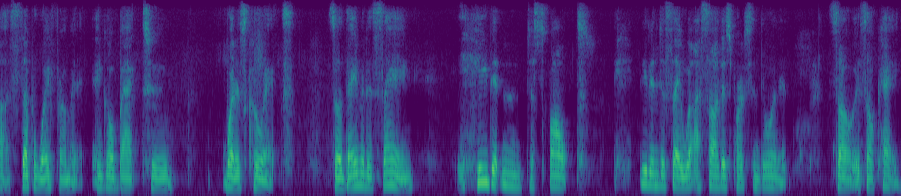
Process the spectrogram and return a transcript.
uh, step away from it and go back to what is correct. So David is saying he didn't just fault, he didn't just say, Well, I saw this person doing it, so it's okay.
